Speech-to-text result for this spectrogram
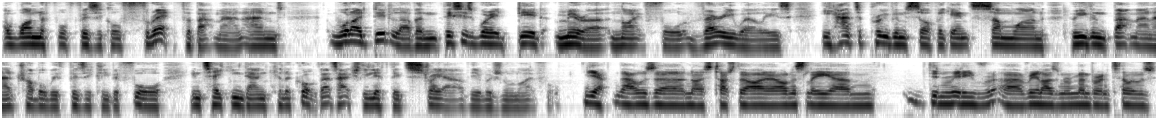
a wonderful physical threat for Batman and what I did love, and this is where it did mirror Knightfall very well, is he had to prove himself against someone who even Batman had trouble with physically before in taking down Killer Croc. That's actually lifted straight out of the original Knightfall. Yeah, that was a nice touch that I honestly um, didn't really uh, realize and remember until it was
